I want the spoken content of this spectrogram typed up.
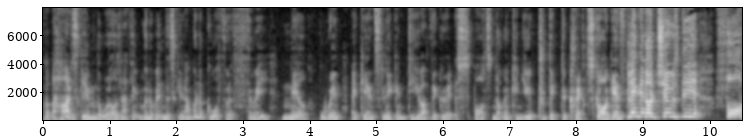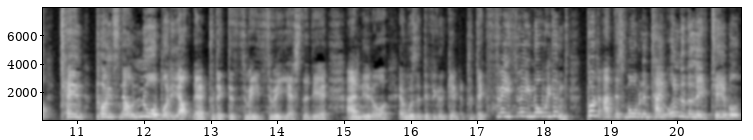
not the hardest game in the world, and I think we're going to win this game. I'm going to go for a 3 0 win against Lincoln. Do you have the greatest sports noggin? Can you predict the correct score against Lincoln on Tuesday for 10 points? Now, nobody out there predicted 3 3 yesterday, and you know, it was a difficult game to predict 3 3. No, we didn't. But at this moment in time, under the league table,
